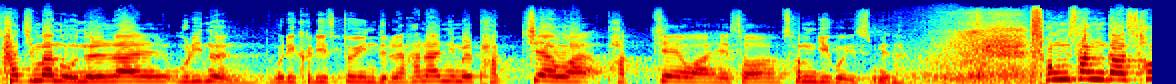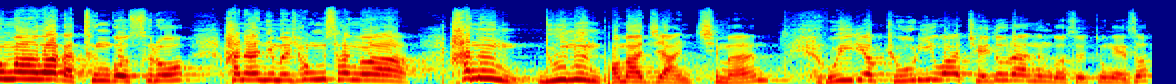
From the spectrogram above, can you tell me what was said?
하지만 오늘날 우리는 우리 그리스도인들은 하나님을 박제화 박제화해서 섬기고 있습니다. 성상과 성화와 같은 것으로 하나님을 형상화하는 눈은 범하지 않지만 오히려 교리와 제도라는 것을 통해서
